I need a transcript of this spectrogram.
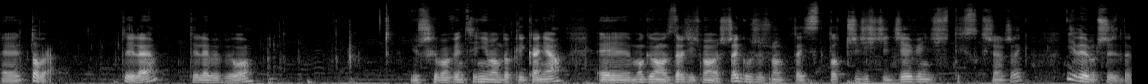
E, dobra, tyle. Tyle by było. Już chyba więcej nie mam do klikania. E, mogę wam zdradzić mały szczegół, że już mam tutaj 139 tych skrzyneczek. Nie wiem, czy do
